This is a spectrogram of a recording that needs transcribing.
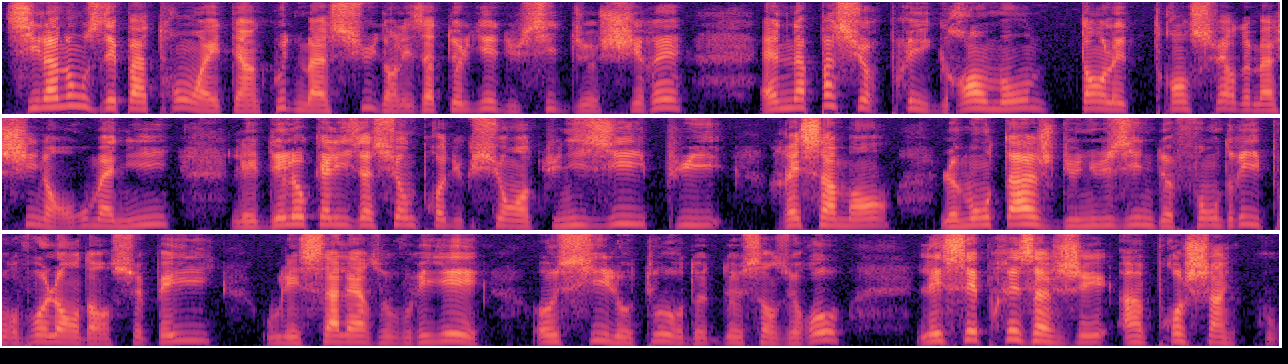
Si l'annonce des patrons a été un coup de massue dans les ateliers du site de Chiré, elle n'a pas surpris grand monde tant les transferts de machines en Roumanie, les délocalisations de production en Tunisie, puis récemment le montage d'une usine de fonderie pour volants dans ce pays, où les salaires ouvriers oscillent autour de 200 euros, laissait présager un prochain coup.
